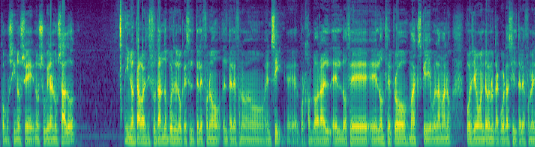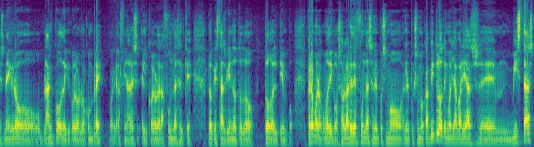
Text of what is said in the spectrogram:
como si no se, no se hubieran usado, y no acabas disfrutando pues de lo que es el teléfono el teléfono en sí. Eh, por ejemplo ahora el, 12 el 11 Pro Max que llevo en la mano pues llega un momento que no te acuerdas si el teléfono es negro o blanco de qué color lo compré porque al final es el color de la funda es el que lo que estás viendo todo todo el tiempo. Pero bueno como digo os hablaré de fundas en el próximo en el próximo capítulo. Tengo ya varias eh, vistas.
